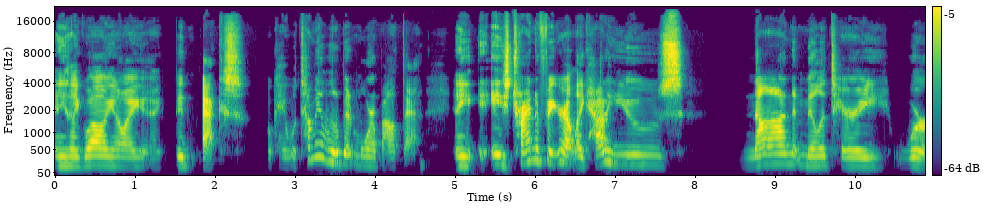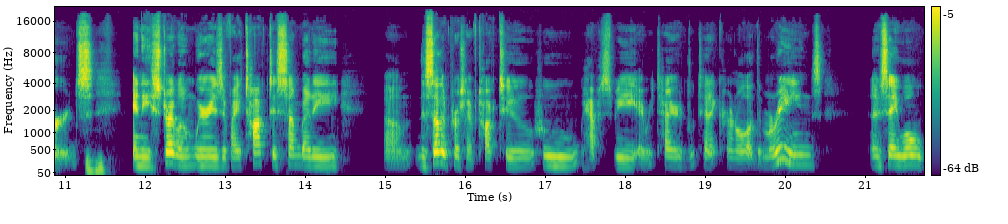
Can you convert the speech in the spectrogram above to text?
And he's like, well, you know, I, I did X. Okay, well, tell me a little bit more about that. And he, he's trying to figure out like how to use non-military words Mhm. and he's struggling whereas if i talk to somebody um, this other person i've talked to who happens to be a retired lieutenant colonel of the marines and i say well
